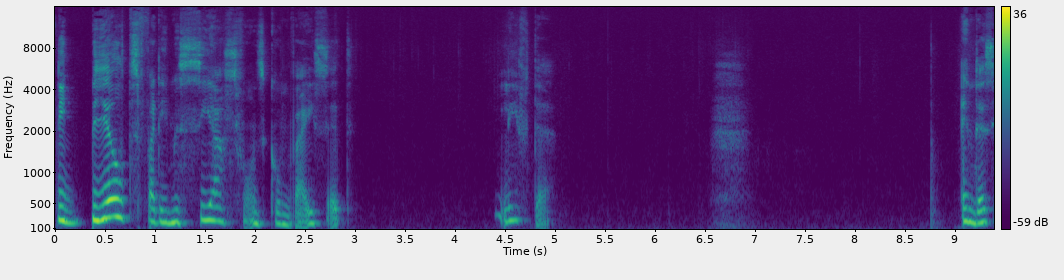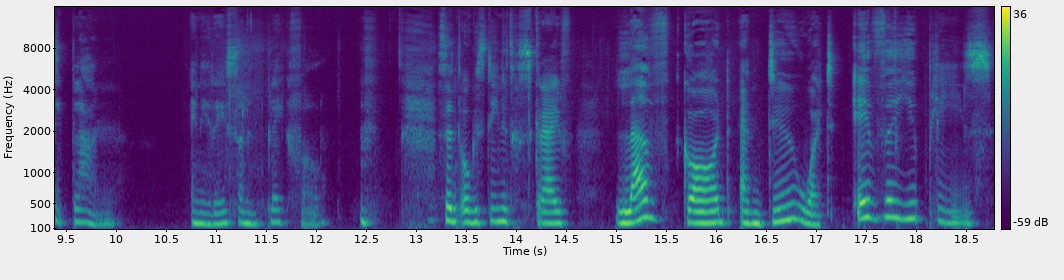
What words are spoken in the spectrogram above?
die beeld wat die Messias vir ons kom wys het. Liefde. En dis die plan. En die res sal in plek val. St Augustine het geskryf: Love God and do whatever you please.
